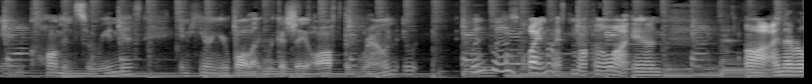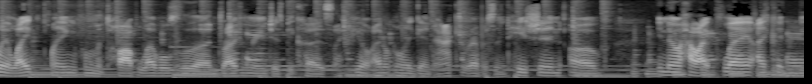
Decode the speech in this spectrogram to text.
and calm and sereneness, and hearing your ball like ricochet off the ground, it, it was quite nice. I'm not gonna lie, and uh, I never really like playing from the top levels of the driving ranges because I feel I don't really get an accurate representation of, you know, how I play. I could be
